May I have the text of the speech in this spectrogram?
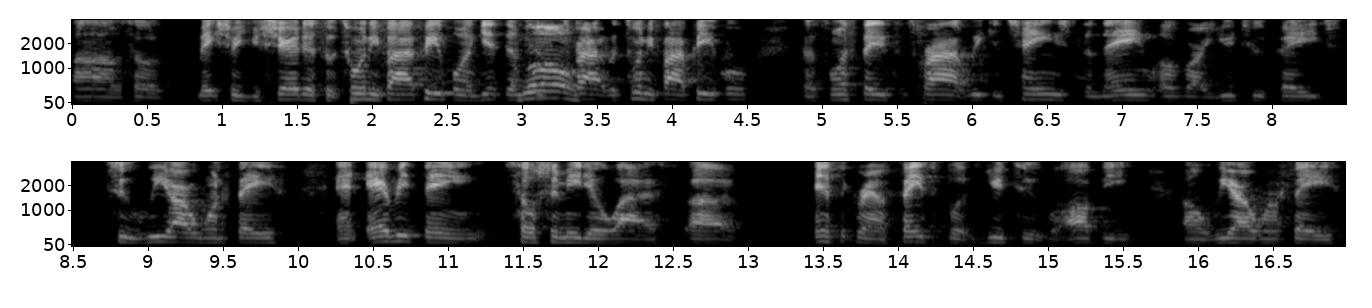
Um, so make sure you share this with 25 people and get them Whoa. to subscribe with 25 people. Because once they subscribe, we can change the name of our YouTube page to We Are One Faith and everything social media wise, uh, Instagram, Facebook, YouTube will all be uh, We Are One Faith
